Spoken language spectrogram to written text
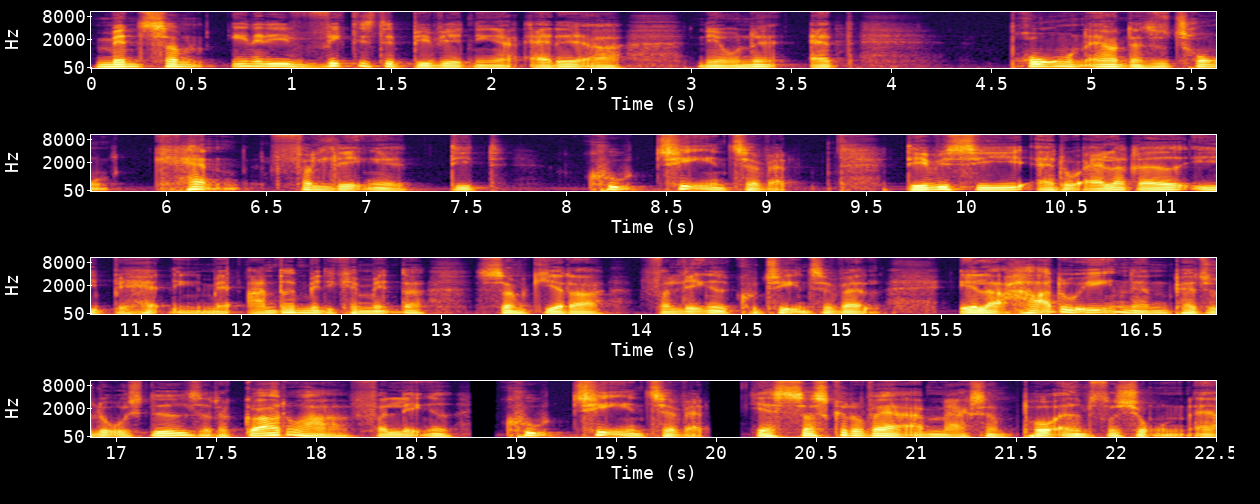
Men som en af de vigtigste bivirkninger er det at nævne, at brugen af ondansetron kan forlænge dit QT-interval. Det vil sige, at du allerede i behandling med andre medicamenter, som giver dig forlænget QT-interval, eller har du en eller anden patologisk lidelse, der gør, at du har forlænget QT-interval, ja, så skal du være opmærksom på administrationen af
